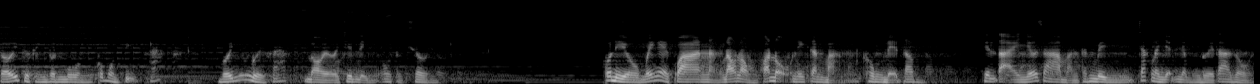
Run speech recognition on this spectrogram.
tới từ thành vân môn có một vị khác với những người khác đòi ở trên đỉnh ô thạch sơn. Có điều mấy ngày qua nàng đau lòng quá độ nên căn bản không để tâm. Hiện tại nhớ ra bản thân mình chắc là nhận nhầm người ta rồi.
